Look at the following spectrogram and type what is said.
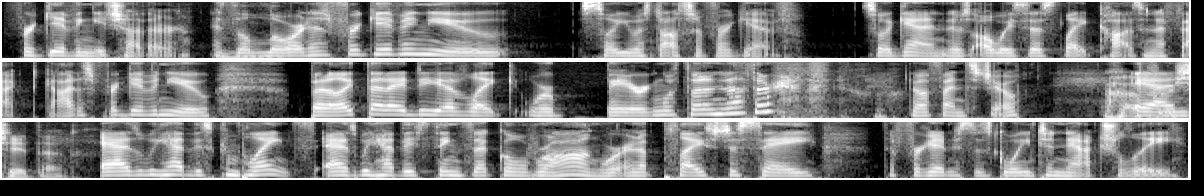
forgiving each other. As the mm. Lord has forgiven you, so you must also forgive. So again, there's always this like cause and effect. God has forgiven you. But I like that idea of like we're bearing with one another. no offense, Joe. I And appreciate that. As we have these complaints, as we have these things that go wrong, we're in a place to say the forgiveness is going to naturally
